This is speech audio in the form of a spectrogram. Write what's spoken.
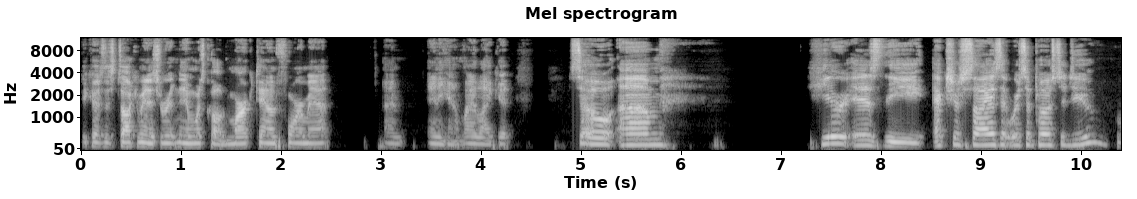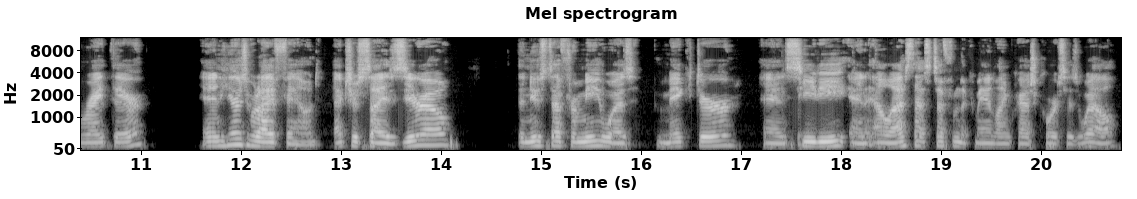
because this document is written in what's called Markdown format. I'm, anyhow, I like it. So um, here is the exercise that we're supposed to do right there. And here's what I found. Exercise zero, the new stuff for me was make dir and cd and ls. That stuff from the command line crash course as well.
